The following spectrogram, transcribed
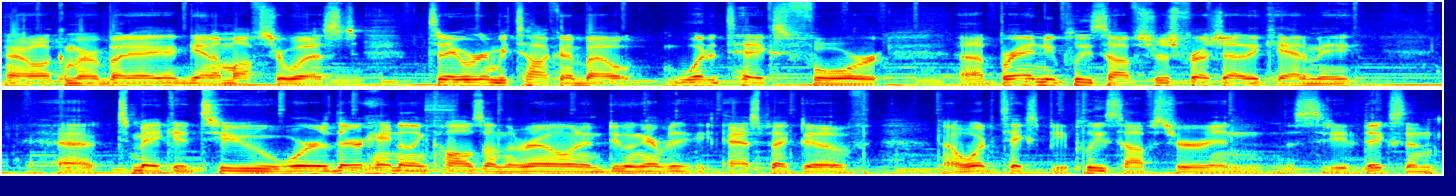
right, welcome everybody. Again, I'm Officer West. Today we're going to be talking about what it takes for uh, brand new police officers fresh out of the academy uh, to make it to where they're handling calls on their own and doing every aspect of uh, what it takes to be a police officer in the city of Dixon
